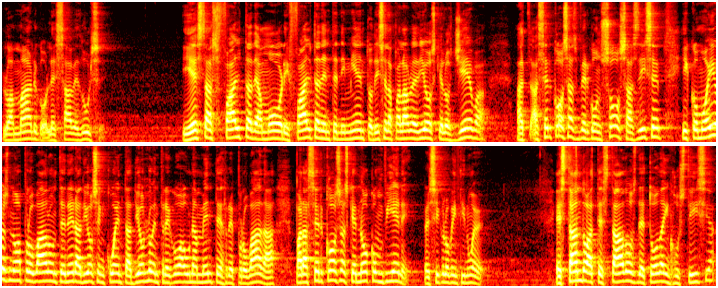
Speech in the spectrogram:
lo amargo les sabe dulce. Y esta falta de amor y falta de entendimiento, dice la palabra de Dios, que los lleva a hacer cosas vergonzosas, dice, y como ellos no aprobaron tener a Dios en cuenta, Dios lo entregó a una mente reprobada para hacer cosas que no conviene. Versículo 29. Estando atestados de toda injusticia,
